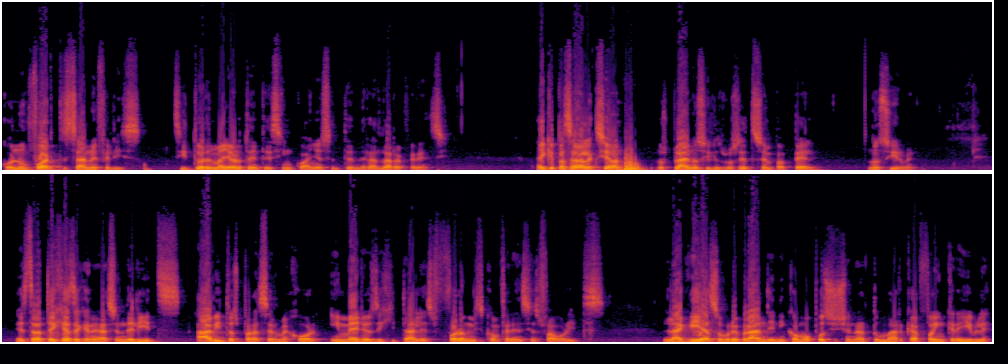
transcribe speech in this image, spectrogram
con un fuerte, sano y feliz. Si tú eres mayor de 35 años entenderás la referencia. Hay que pasar a la acción, los planos y los bocetos en papel no sirven. Estrategias de generación de leads, hábitos para ser mejor y medios digitales fueron mis conferencias favoritas. La guía sobre branding y cómo posicionar tu marca fue increíble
